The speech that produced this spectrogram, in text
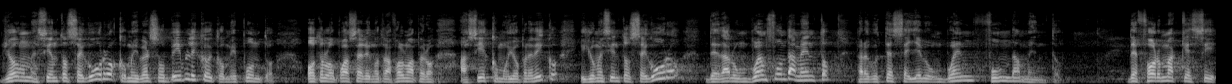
Yo me siento seguro con mis versos bíblicos y con mis puntos. Otro lo puede hacer en otra forma, pero así es como yo predico. Y yo me siento seguro de dar un buen fundamento para que usted se lleve un buen fundamento. De forma que si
